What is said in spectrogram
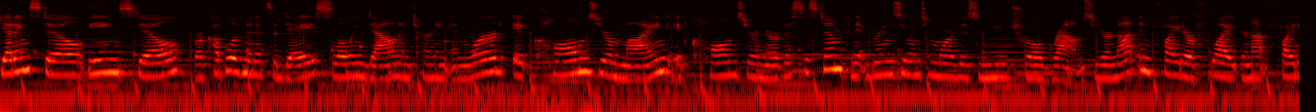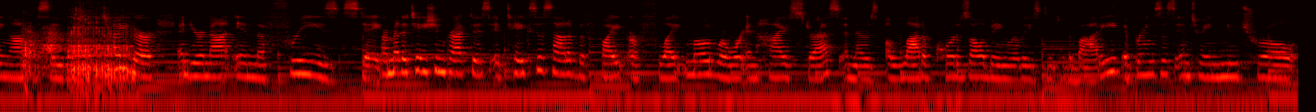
getting still, being still for a couple of minutes a day, slowing down and turning inward, it calms your mind, it calms your nervous system, and it brings you into more of this neutral ground. So you're not in fight or flight, you're not fighting off a saber-toothed tiger, and you're not in the freeze state. Our meditation practice, it takes us out of the fight or flight mode where we're in high stress and there's a lot of cortisol being released into the body. It brings us into a neutral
